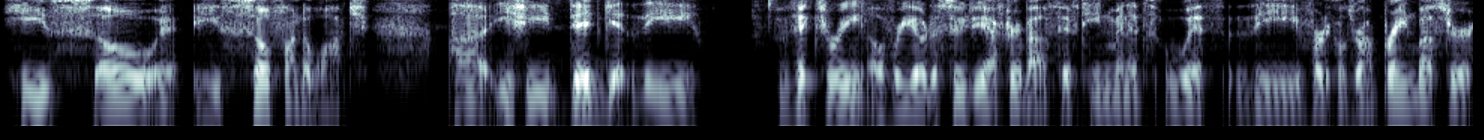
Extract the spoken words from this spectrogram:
He's so he's so fun to watch. Uh, Ishii did get the victory over Yota Tsuji after about 15 minutes with the vertical drop brainbuster.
